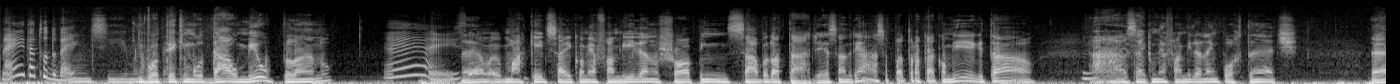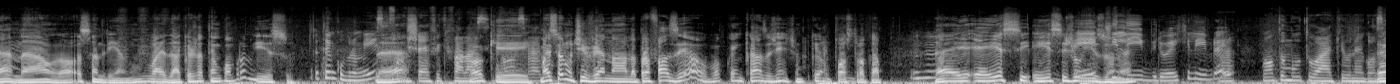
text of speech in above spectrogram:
né? E tá tudo bem. Entendi, Eu vou bem. ter que mudar o meu plano. É, isso. Né? Eu marquei de sair com a minha família no shopping sábado à tarde. Aí a Sandrinha, ah, você pode trocar comigo e tal. Ah, eu sair com minha família não é importante. É, não, ó, Sandrinha, não vai dar que eu já tenho um compromisso. Eu tenho compromisso? Né? Se for o chefe que falar ok. assim, nossa, vai- Mas se eu não tiver nada pra fazer, eu vou ficar em casa, gente, porque eu não posso trocar. É, é- é esse, é esse juízo, né? equilíbrio, equilíbrio. Aí É, Vamos tumultuar aqui o negócio. É.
